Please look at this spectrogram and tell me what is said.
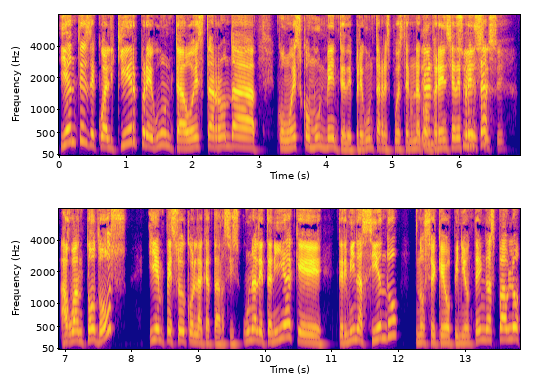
y antes de cualquier cualquier pregunta o esta ronda, como es comúnmente de pregunta-respuesta en una conferencia de prensa, aguantó dos y empezó con la catarsis. Una letanía que termina siendo, no sé qué opinión tengas, Pablo,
